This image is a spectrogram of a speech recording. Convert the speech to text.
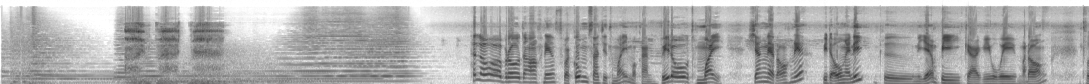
I'm Batman. Hello bro ទាំងអស់គ្នាស្វាគមន៍សាជាថ្មីមកកាន់វីដេអូថ្មីអញ្ចឹងអ្នកទាំងអស់គ្នាវីដេអូថ្ងៃនេះគឺនិយាយអំពីការ giveaway ម្ដងធ្វើ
